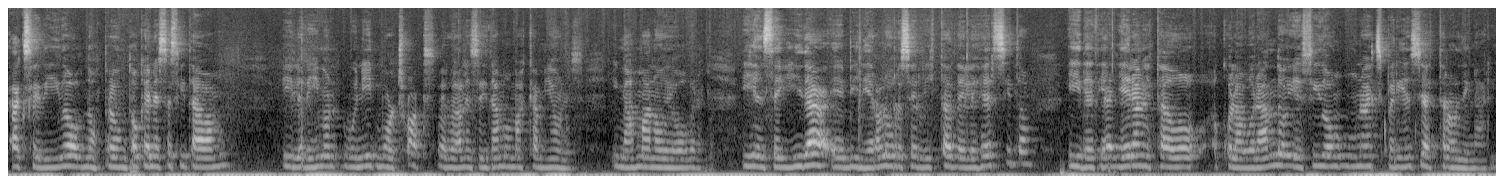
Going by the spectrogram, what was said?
accedido, nos preguntó qué necesitábamos y le dijimos, we need more trucks, ¿verdad? Necesitamos más camiones y más mano de obra. Y enseguida eh, vinieron los reservistas del ejército y desde ayer han estado colaborando y ha sido una experiencia extraordinaria.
